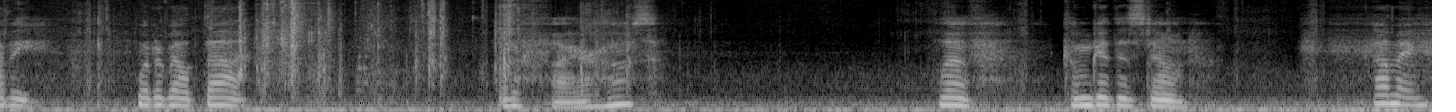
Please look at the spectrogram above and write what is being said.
Abby, what about that? What a fire hose? Lev, come get this down. Coming.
